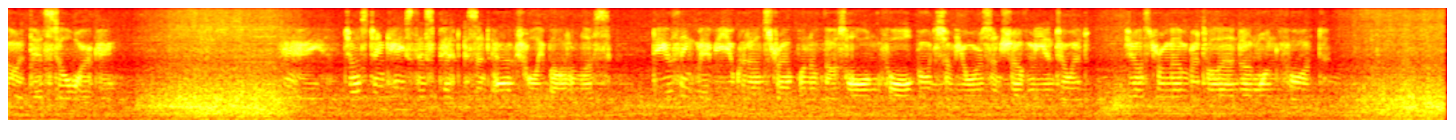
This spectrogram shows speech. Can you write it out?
Good, that's still working. Hey, just in case this pit isn't actually bottomless, do you think maybe you could unstrap one of those long fall boots of yours and shove me into it? Just remember to land on one foot.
